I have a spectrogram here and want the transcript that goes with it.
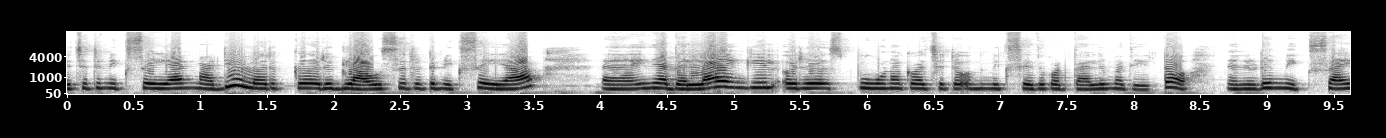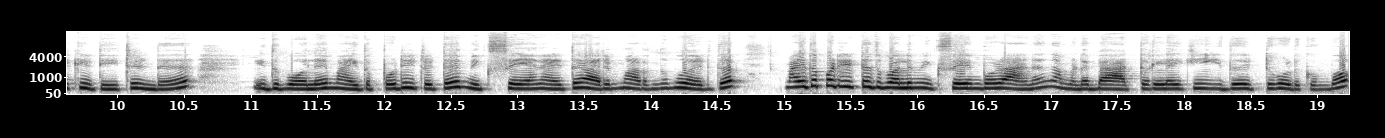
വെച്ചിട്ട് മിക്സ് ചെയ്യാൻ മടിയുള്ളവർക്ക് ഒരു ഗ്ലൗസ് ഇട്ടിട്ട് മിക്സ് ചെയ്യാം. ഇനി അതല്ല എങ്കിൽ ഒരു സ്പൂണൊക്കെ വെച്ചിട്ട് ഒന്ന് മിക്സ് ചെയ്ത് കൊടുത്താലും മതി കേട്ടോ ഞാനിവിടെ മിക്സായി കിട്ടിയിട്ടുണ്ട്. ഇതുപോലെ മൈദപ്പൊടി ഇട്ടിട്ട് മിക്സ് ചെയ്യാനായിട്ട് ആരും മറന്നു പോകരുത്. മൈദപ്പൊടി ഇട്ട് ഇതുപോലെ മിക്സ് ചെയ്യുമ്പോഴാണ് നമ്മുടെ ബാറ്ററിലേക്ക് ഇത് ഇട്ട് കൊടുക്കുമ്പോൾ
